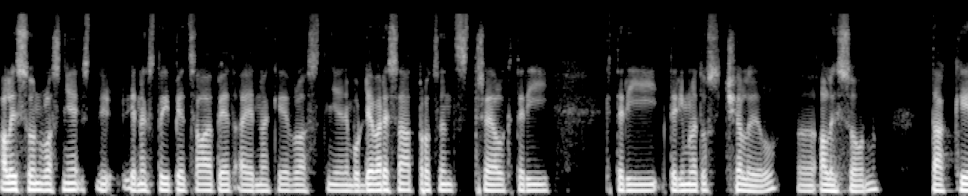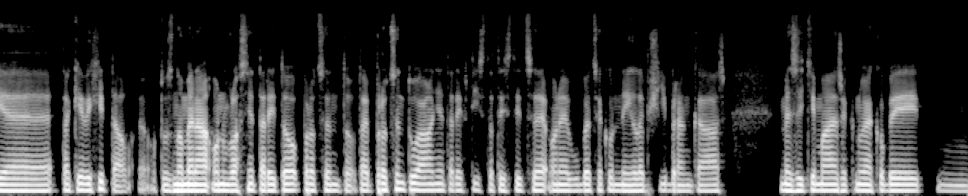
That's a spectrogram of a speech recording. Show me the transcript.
Alison vlastně jednak stojí 5,5 a jednak je vlastně, nebo 90% střel, který, který, kterým letos čelil uh, Alison, tak je, tak je vychytal. Jo. To znamená, on vlastně tady to procento, tady procentuálně tady v té statistice, on je vůbec jako nejlepší brankář mezi těma, řeknu, jakoby mm,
